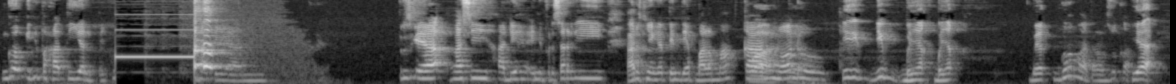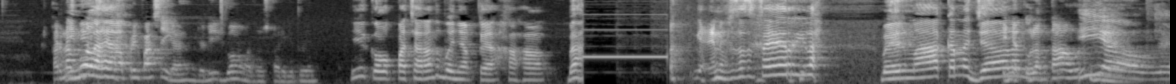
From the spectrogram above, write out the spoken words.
Enggak, ini perhatian. perhatian. Terus kayak ngasih hadiah anniversary, harus ngingetin tiap malam makan. Wah, Waduh. jadi dia banyak banyak banyak Gue gak terlalu suka. ya Karena gue ya. privasi kan. Jadi gue gak terlalu suka digituin. Iya kalau pacaran tuh banyak kayak hal-hal bah ya anniversary lah bayar makan lah jalan Ingat ulang tahun. iya Iya.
